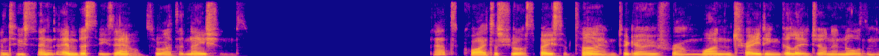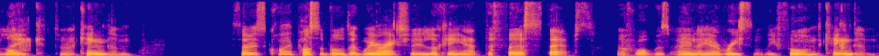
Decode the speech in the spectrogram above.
and who sent embassies out to other nations. That's quite a short space of time to go from one trading village on a northern lake to a kingdom, so it's quite possible that we are actually looking at the first steps of what was only a recently formed kingdom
